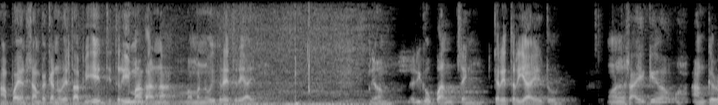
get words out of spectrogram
apa yang disampaikan oleh tabiin diterima karena memenuhi kriteria ini. Ya, jadi itu penting kriteria itu. Mana angker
